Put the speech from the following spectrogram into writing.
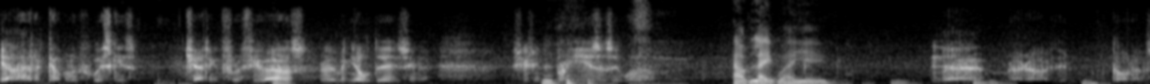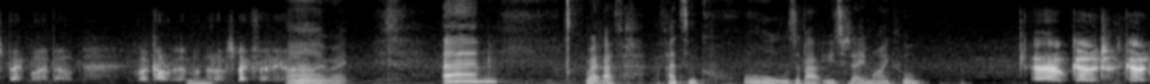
yeah, I had a couple of whiskies, chatting for a few hmm. hours, remembering the old days, you know, shooting the mm-hmm. breeze, as it were. Out late, were you? No, no, no. Hmm. I didn't. God, I was back by about. I can't but I was back fairly early. Ah, right. Um, right. I've I've had some calls about you today, Michael. Oh, good, good.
